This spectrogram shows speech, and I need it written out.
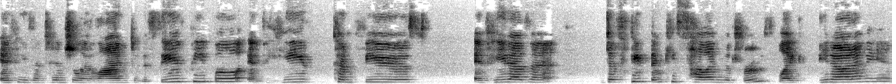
if he's intentionally lying to deceive people, if he's confused, if he doesn't, does he think he's telling the truth? Like, you know what I mean?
